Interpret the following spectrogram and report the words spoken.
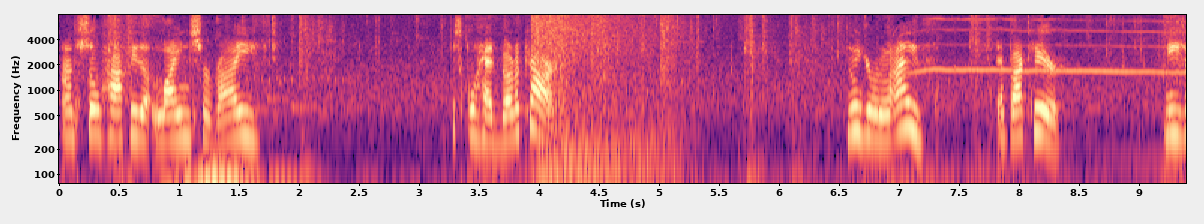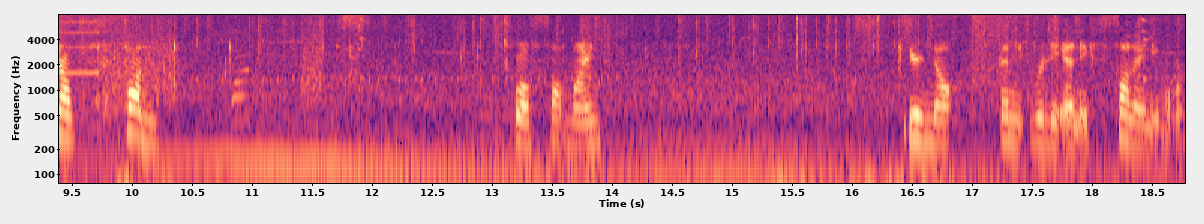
I'm so happy that Line survived. Let's go headbutt a car. No, you're alive. Get back here. Need have fun. Go fun, Line. You're not any, really any fun anymore.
